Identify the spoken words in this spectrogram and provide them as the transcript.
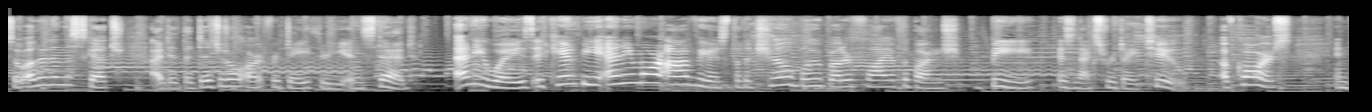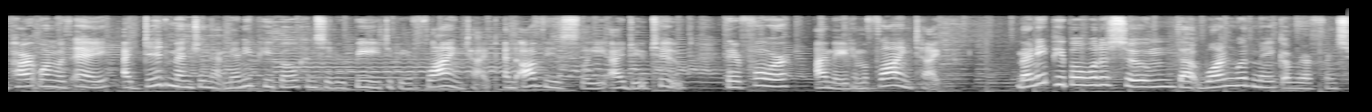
So other than the sketch, I did the digital art for day three instead. Anyways, it can't be any more obvious that the chill blue butterfly of the bunch, B, is next for day two. Of course, in part 1 with A, I did mention that many people consider B to be a flying type, and obviously I do too. Therefore, I made him a flying type. Many people would assume that one would make a reference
